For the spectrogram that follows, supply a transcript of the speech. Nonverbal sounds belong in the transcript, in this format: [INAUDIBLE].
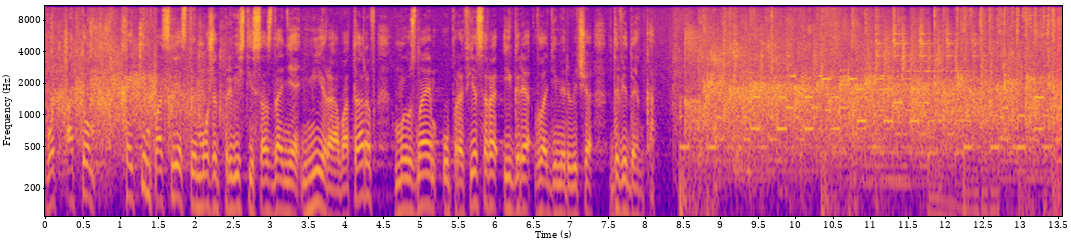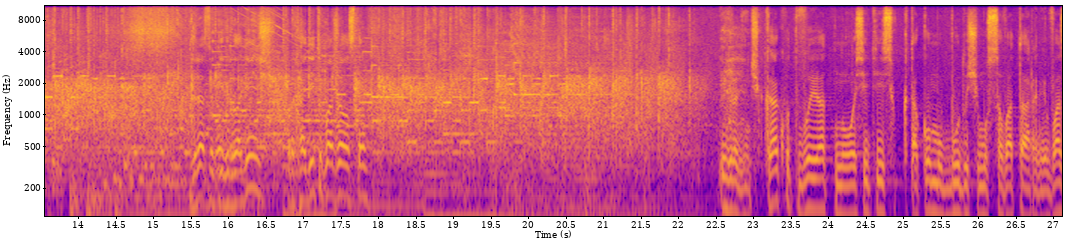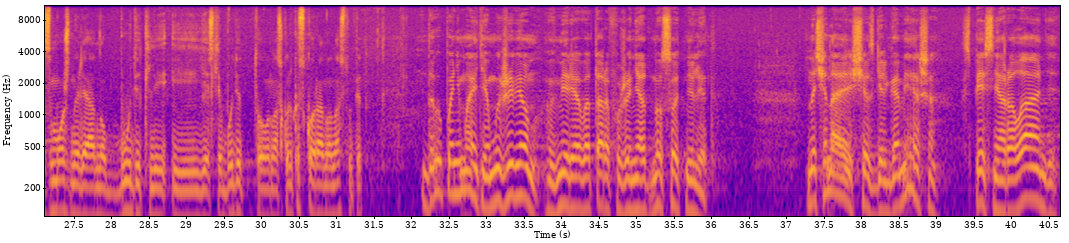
Вот о том, каким последствиям может привести создание мира аватаров, мы узнаем у профессора Игоря Владимировича Давиденко. Здравствуйте, Игорь Владимирович. Проходите, пожалуйста. Игорь Владимирович, как вот вы относитесь такому будущему с аватарами? Возможно ли оно, будет ли, и если будет, то насколько скоро оно наступит? Да вы понимаете, мы живем в мире аватаров уже не одну сотню лет. Начиная еще с Гильгамеша, с песни о Роланде,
